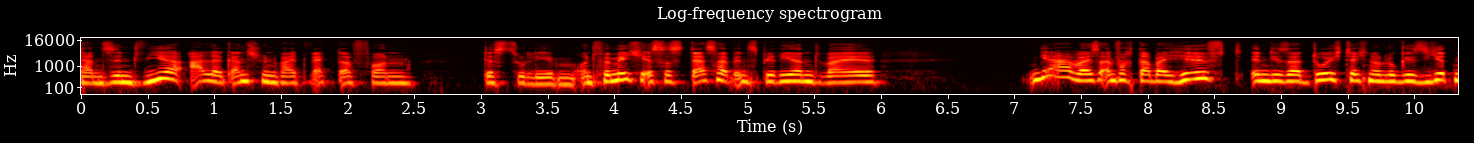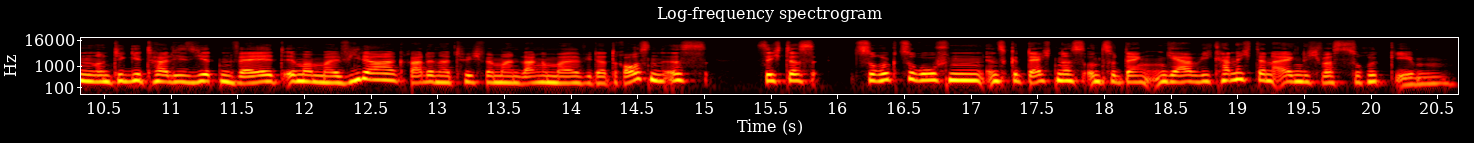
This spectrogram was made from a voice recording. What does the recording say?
dann sind wir alle ganz schön weit weg davon, das zu leben. Und für mich ist es deshalb inspirierend, weil ja, weil es einfach dabei hilft, in dieser durchtechnologisierten und digitalisierten Welt immer mal wieder, gerade natürlich, wenn man lange mal wieder draußen ist, sich das zurückzurufen ins Gedächtnis und zu denken, ja, wie kann ich denn eigentlich was zurückgeben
